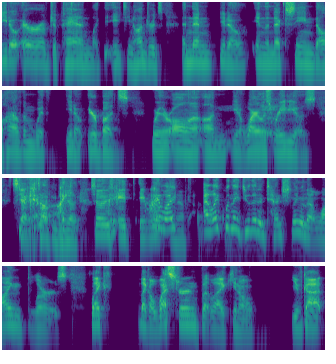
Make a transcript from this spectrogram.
Edo era of Japan, like the 1800s, and then you know in the next scene they'll have them with you know earbuds where they're all on, on you know wireless radios See, I ta- kinda- talking to I- each other. So it it, it really, I like you know, I like when they do that intentionally when that line blurs. Like like a western, but like, you know, you've got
